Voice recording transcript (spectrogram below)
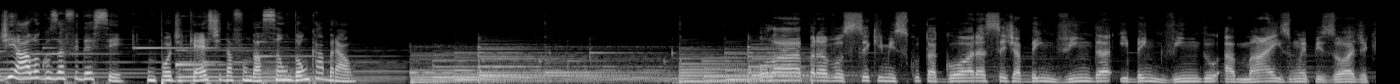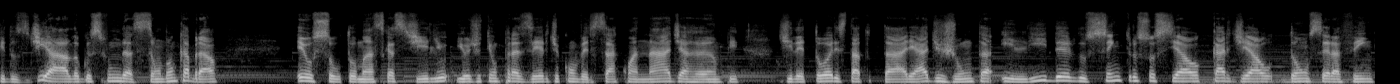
Diálogos FDC, um podcast da Fundação Dom Cabral. Olá para você que me escuta agora, seja bem-vinda e bem-vindo a mais um episódio aqui dos Diálogos Fundação Dom Cabral. Eu sou Tomás Castilho e hoje eu tenho o prazer de conversar com a Nádia Ramp, diretora estatutária adjunta e líder do Centro Social Cardeal Dom Serafim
